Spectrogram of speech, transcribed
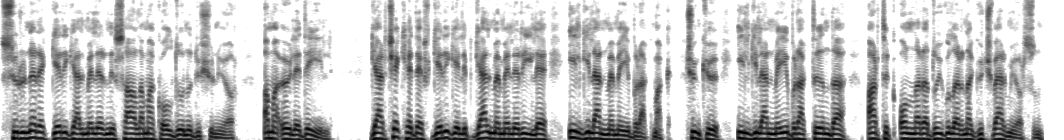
sürünerek geri gelmelerini sağlamak olduğunu düşünüyor. Ama öyle değil. Gerçek hedef geri gelip gelmemeleriyle ilgilenmemeyi bırakmak. Çünkü ilgilenmeyi bıraktığında artık onlara duygularına güç vermiyorsun.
